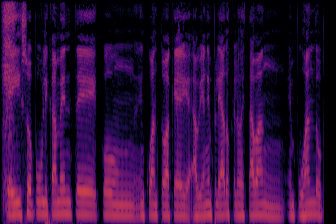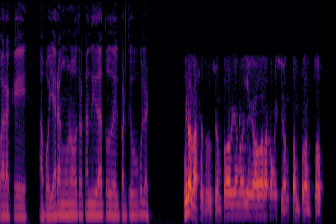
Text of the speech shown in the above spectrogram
que hizo públicamente con en cuanto a que habían empleados que los estaban empujando para que apoyaran uno u otro candidato del Partido Popular? Mira, la resolución todavía no ha llegado a la comisión. Tan pronto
